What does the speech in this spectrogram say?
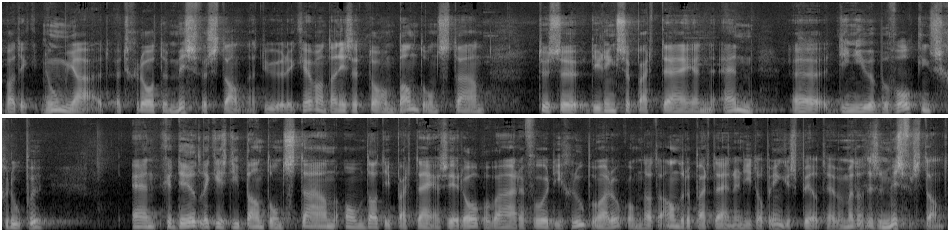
wat ik noem, ja, het, het grote misverstand natuurlijk. Hè, want dan is er toch een band ontstaan tussen die linkse partijen en uh, die nieuwe bevolkingsgroepen. En gedeeltelijk is die band ontstaan omdat die partijen zeer open waren voor die groepen, maar ook omdat de andere partijen er niet op ingespeeld hebben. Maar dat is een misverstand.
